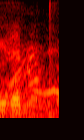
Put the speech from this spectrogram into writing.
You're.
